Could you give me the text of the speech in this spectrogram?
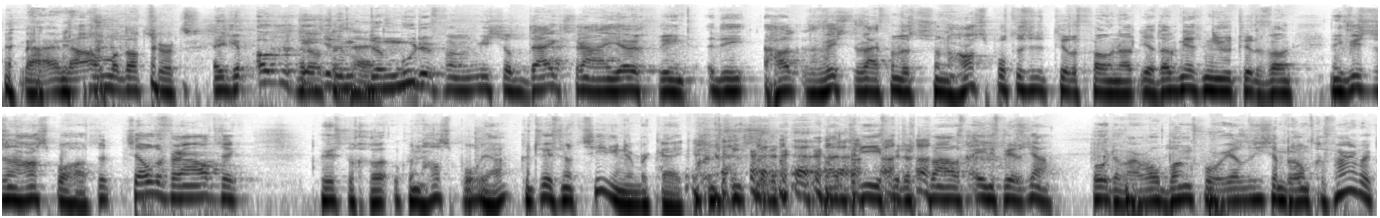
ja. Nou, en allemaal dat soort... Ik heb ook nog een keertje de, moeder van Michel Dijkstra, een jeugdvriend. Die had, wisten wij van dat ze zo'n haspel tussen de telefoon had. Die had ook net een nieuwe telefoon. En ik wist dat ze een haspel had. Hetzelfde verhaal. Zeg ik, u heeft toch eh, ook een haspel? Ja. Kunt u even naar het serienummer kijken? En toen ging ze zeggen, nou, 43, 12, 41. Ja. Oh, daar waren we al bang voor. Ja, dat is een brandgevaarlijk.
